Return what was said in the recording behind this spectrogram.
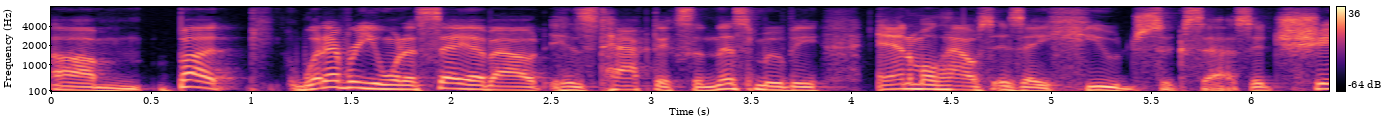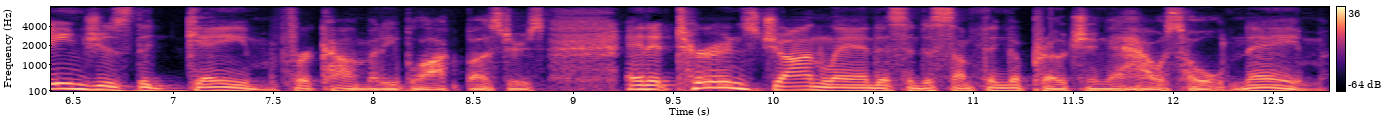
Um, but whatever you want to say about his tactics in this movie, Animal House is a huge success. It changes the game for comedy blockbusters, and it turns John Landis into something approaching a household name.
